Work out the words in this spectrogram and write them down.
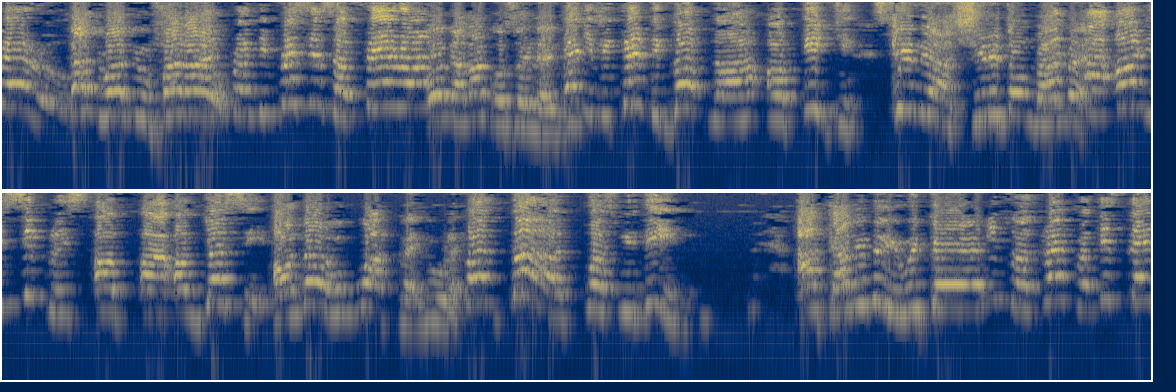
Pharaoh. Láti wájú Fáráò, And from the presence of ó Pharaoh, ní alákòóso ilẹ̀ then Íjíbítì. he became the governor of Egypt. Kí ni àṣírí tó ń bẹ What bẹ̀? are all the secrets of, uh, of Joseph? Ọlọ́run wà pẹ̀lú rẹ̀. Because God was with him. Àkà nínú ìwé pé It was right from this that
